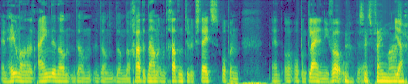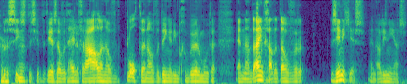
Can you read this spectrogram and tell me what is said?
En helemaal aan het einde, dan, dan, dan, dan, dan gaat het namelijk, want het gaat natuurlijk steeds op een, op een kleiner niveau. Ja, De- steeds fijnmaziger. ja, precies. Ja. Dus je hebt het eerst over het hele verhaal en over de plot en over dingen die gebeuren moeten. En aan het eind gaat het over zinnetjes en alinea's.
